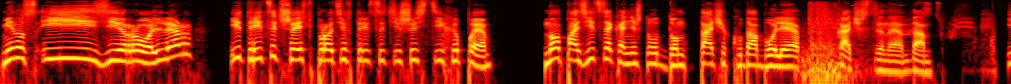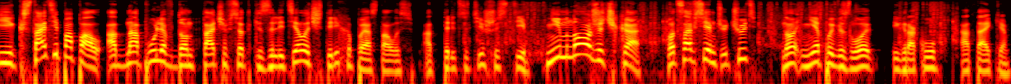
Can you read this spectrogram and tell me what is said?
Минус Easy Roller. И 36 против 36 хп. Но позиция, конечно, у Don't Touch куда более качественная, да. И, кстати, попал. Одна пуля в Don't Touch все-таки залетела. 4 хп осталось от 36. Немножечко. Вот совсем чуть-чуть. Но не повезло игроку атаки.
